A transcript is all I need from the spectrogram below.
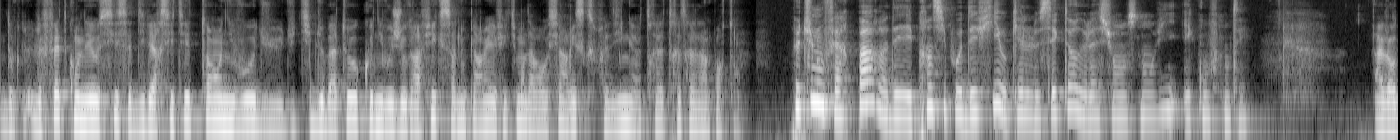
donc le fait qu'on ait aussi cette diversité tant au niveau du, du type de bateau qu'au niveau géographique, ça nous permet effectivement d'avoir aussi un risk spreading très très très important. Peux-tu nous faire part des principaux défis auxquels le secteur de l'assurance non-vie est confronté? Alors,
